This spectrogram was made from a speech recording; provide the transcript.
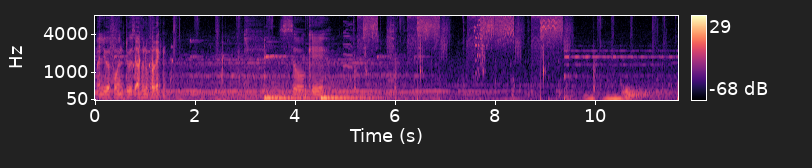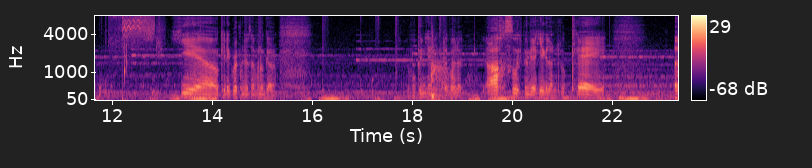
mein lieber Freund, du wirst einfach nur verrecken. So, okay. Yeah, okay, der Griffin ist einfach nur geil. Wo bin ich eigentlich mittlerweile? Ach so, ich bin wieder hier gelandet. Okay. Ähm,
